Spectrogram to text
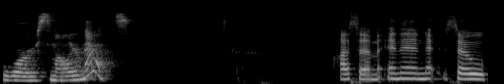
for smaller amounts. Awesome. And then, so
